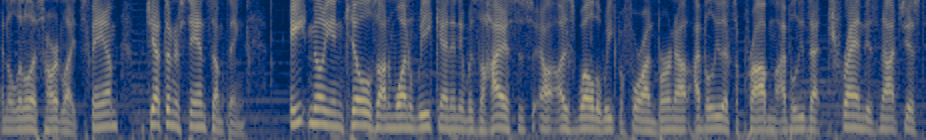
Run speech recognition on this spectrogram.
and a little less hard light spam but you have to understand something 8 million kills on one weekend, and it was the highest as, uh, as, well the week before on Burnout. I believe that's a problem. I believe that trend is not just,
